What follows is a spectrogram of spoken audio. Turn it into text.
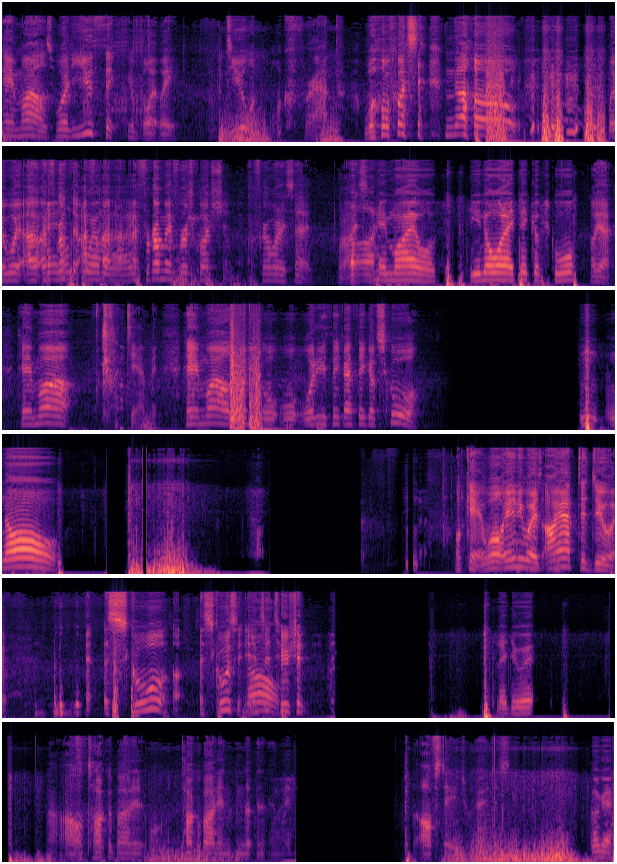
Hey Miles, what do you think? oh, Wait, wait. Do you? Oh crap! What was it? No! Wait, wait. I, I Hey, forgot. The, I, I, I, forgot my first question. I forgot what I said. What I Uh, said. hey Miles, do you know what I think of school? Oh yeah. Hey Miles. God damn it. Hey Miles, what do you what, what do you think I think of school? N- no. Okay. Well, anyways, I have to do it. School. A, school is an No. institution. Did I do it? I'll talk about it. Well, talk about it in, in the in, in the off stage. Okay. Just, Okay.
